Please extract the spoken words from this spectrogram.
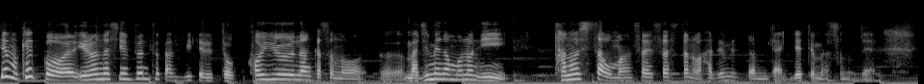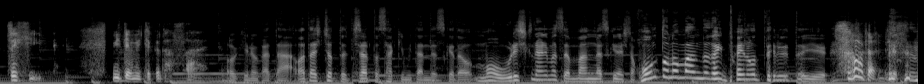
でも結構いろんな新聞とか見てるとこういうなんかその真面目なものに楽しさを満載させたのは初めてだみたいに出てますのでぜひ見てみてください。大きの方私ちょっとちらっとさっき見たんですけどもう嬉しくなりますよ漫画好きな人。本当の漫画がいっぱい載ってるという。そうなんです。ね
